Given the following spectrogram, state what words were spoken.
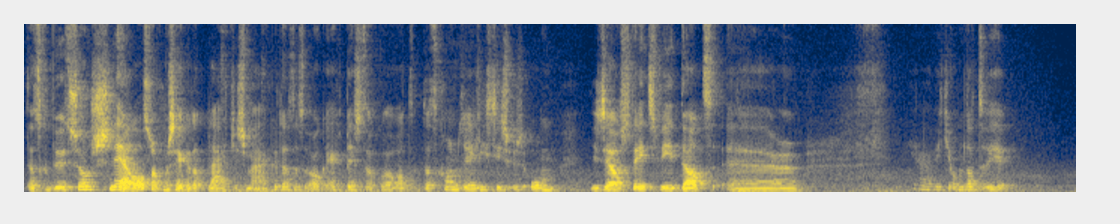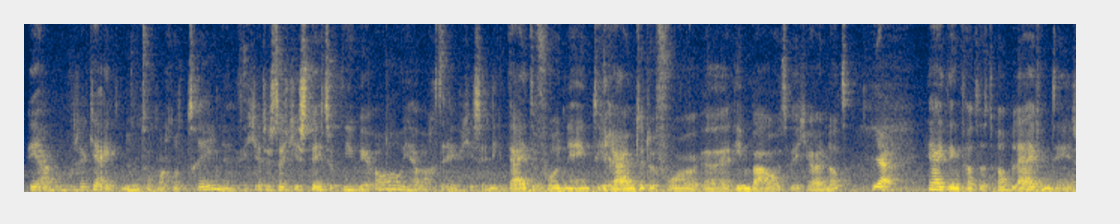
dat gebeurt zo snel, zal ik maar zeggen, dat plaatjes maken, dat het ook echt best ook wel wat, dat gewoon realistisch is om jezelf steeds weer dat, eh, ja, weet je, om dat weer, ja, hoe zeg ik, ja, ik het toch maar gewoon trainen, weet je. Dus dat je steeds opnieuw weer, oh ja, wacht eventjes, en die tijd ervoor neemt, die ruimte ervoor eh, inbouwt, weet je. En dat, Ja, ja, ik denk dat het wel blijvend is.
